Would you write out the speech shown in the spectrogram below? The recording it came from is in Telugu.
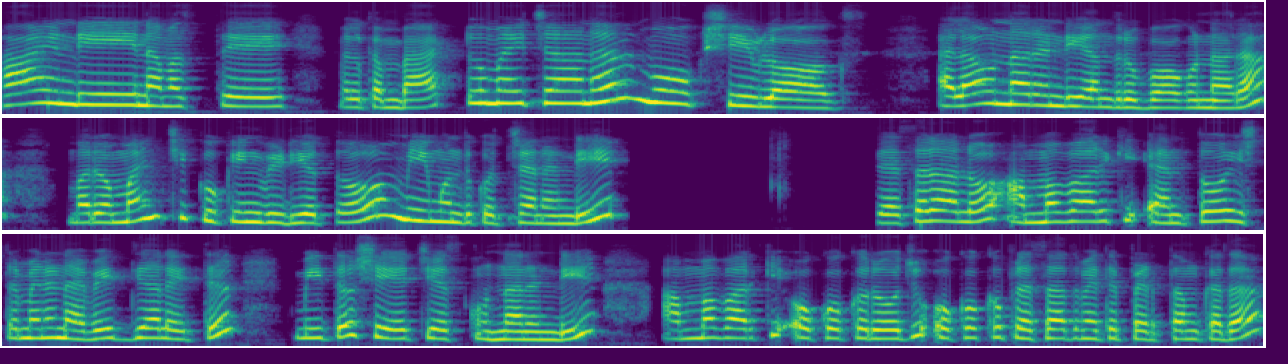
హాయ్ అండి నమస్తే. Welcome back to my channel Mokshi vlogs. ఎలా ఉన్నారండి? అందరూ బాగున్నారా? మరో మంచి కుకింగ్ వీడియోతో మీ ముందుకు వచ్చానండి దసరాలో అమ్మవారికి ఎంతో ఇష్టమైన నైవేద్యాలు అయితే మీతో షేర్ చేసుకుంటున్నానండి. అమ్మవారికి ఒక్కొక్క రోజు ఒక్కొక్క ప్రసాదం అయితే పెడతాం కదా.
